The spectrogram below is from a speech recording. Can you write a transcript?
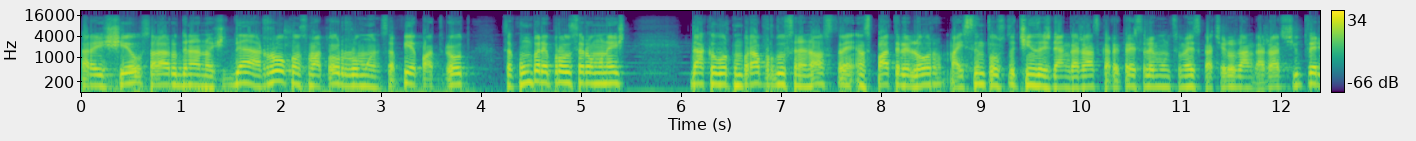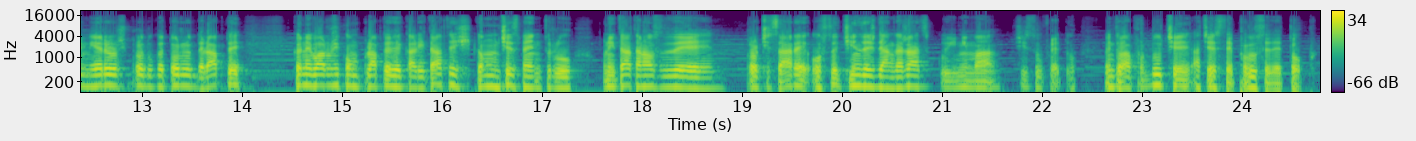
care își iau salariul de la noi și de aia rog consumatorul român să fie patriot, să cumpere produse românești. Dacă vor cumpăra produsele noastre, în spatele lor mai sunt 150 de angajați care trebuie să le mulțumesc acelor angajați și fermierilor și producătorilor de lapte că ne va cu lapte de calitate și că muncesc pentru unitatea noastră de procesare 150 de angajați cu inima și sufletul pentru a produce aceste produse de top.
